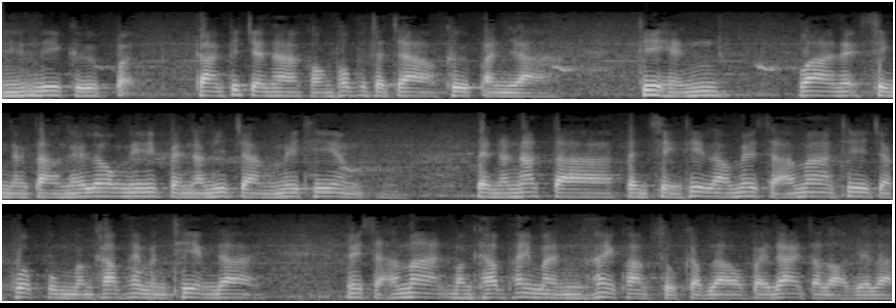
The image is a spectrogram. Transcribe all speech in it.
นี่นี่คือการพิจารณาของพระพุทธเจ้าคือปัญญาที่เห็น ว่าในสิ่งต่างๆ ในโลกนี้เป็นอนิจจังไม่เที่ยง เป็นอนัตตาเป็นสิ่งที่เราไม่สามารถที่จะควบคุมบังคับให้มันเที่ยงได้ ไม่สามารถบังคับให้มันให้ความสุขกับเราไปได้ตลอดเวลา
